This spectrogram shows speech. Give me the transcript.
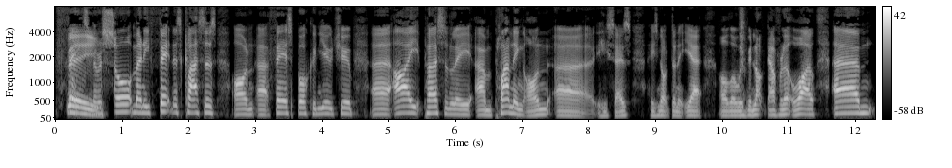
fit. Hey. There are so many fitness classes on uh, Facebook and YouTube. Uh, I personally am planning on, uh, he says, he's not done it yet, although we've been locked down for a little while. Um,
